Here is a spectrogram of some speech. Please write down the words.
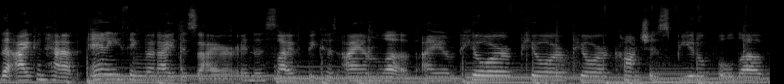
that I can have anything that I desire in this life because I am love. I am pure, pure, pure, conscious, beautiful love.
